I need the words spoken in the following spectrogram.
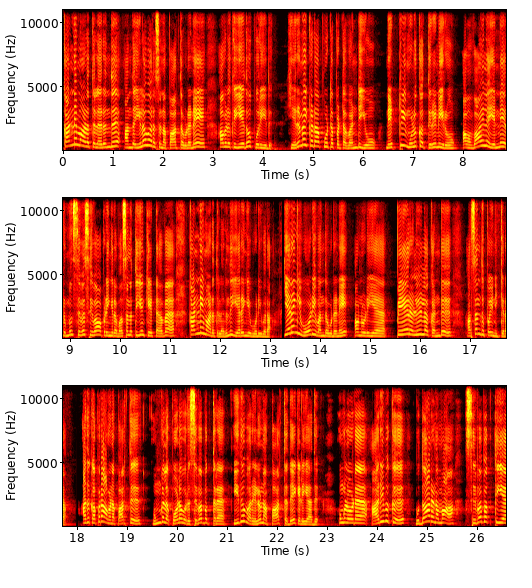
கன்னிமாடத்திலிருந்து அந்த இளவரசனை பார்த்த உடனே அவளுக்கு ஏதோ புரியுது. எருமைக்கடா பூட்டப்பட்ட வண்டியும் நெற்றி முழுக்க திருநீரும் அவன் வாயில எந்நேரமும் சிவசிவா அப்படிங்கிற வசனத்தையும் கேட்ட அவ கன்னிமாடத்திலிருந்து இறங்கி ஓடி வரா. இறங்கி ஓடி வந்த உடனே அவனுடைய பேரழில கண்டு அசந்து போய் நிற்கிறான் அதுக்கப்புறம் அவனை பார்த்து உங்களை போல ஒரு சிவபக்தரை இதுவரையிலும் நான் பார்த்ததே கிடையாது. உங்களோட அறிவுக்கு உதாரணமாக சிவபக்தியை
